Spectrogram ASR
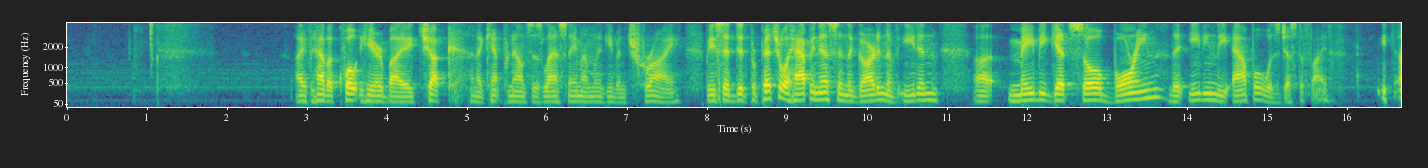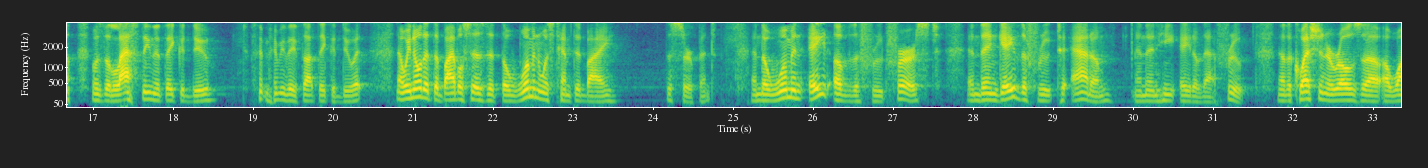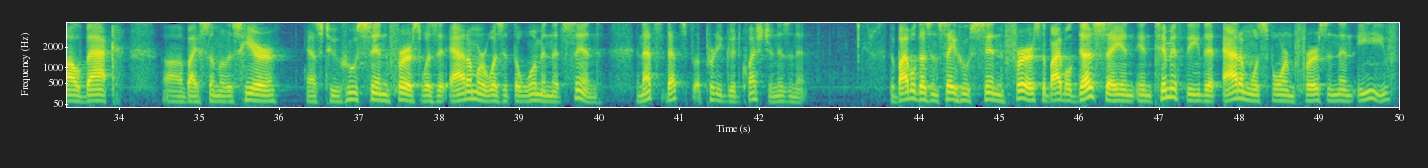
I have a quote here by Chuck, and I can't pronounce his last name. I'm going to even try. But he said, Did perpetual happiness in the Garden of Eden uh, maybe get so boring that eating the apple was justified? you know, was the last thing that they could do. maybe they thought they could do it. Now we know that the Bible says that the woman was tempted by the serpent, and the woman ate of the fruit first, and then gave the fruit to Adam and then he ate of that fruit. Now, the question arose uh, a while back uh, by some of us here as to who sinned first. Was it Adam or was it the woman that sinned? And that's, that's a pretty good question, isn't it? The Bible doesn't say who sinned first. The Bible does say in, in Timothy that Adam was formed first and then Eve.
